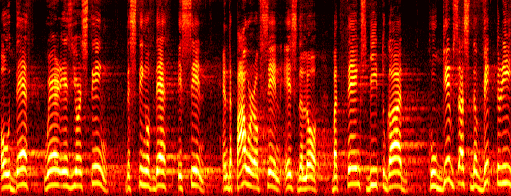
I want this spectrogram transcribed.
O death, where is your sting? The sting of death is sin, and the power of sin is the law. But thanks be to God who gives us the victory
